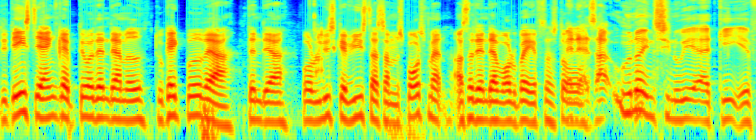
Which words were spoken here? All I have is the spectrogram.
det, det eneste angreb, det var den der med, du kan ikke både være den der, hvor du lige skal vise dig som en sportsmand, og så den der, hvor du bagefter står. Men altså, uden at insinuere, at GF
